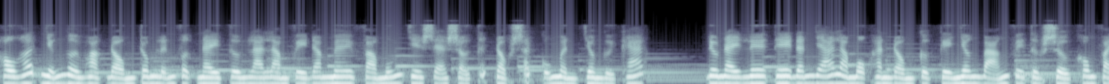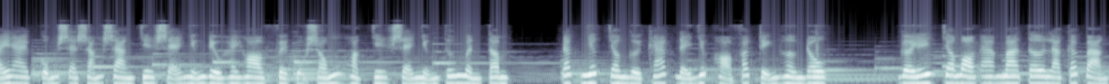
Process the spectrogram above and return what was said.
Hầu hết những người hoạt động trong lĩnh vực này thường là làm vì đam mê và muốn chia sẻ sở thích đọc sách của mình cho người khác. Điều này Lê Thi đánh giá là một hành động cực kỳ nhân bản vì thực sự không phải ai cũng sẽ sẵn sàng chia sẻ những điều hay ho về cuộc sống hoặc chia sẻ những thứ mình tâm đắc nhất cho người khác để giúp họ phát triển hơn đâu. Gợi ý cho mọi amateur là các bạn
